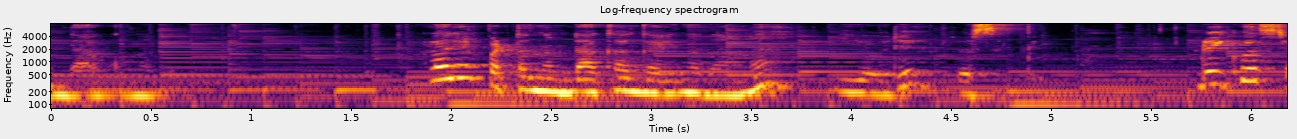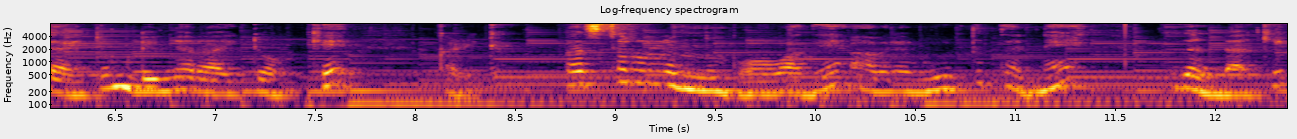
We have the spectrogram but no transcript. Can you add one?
ഉണ്ടാക്കുന്നത്. വളരെ പെട്ടെന്ന് ഉണ്ടാക്കാൻ കഴിയുന്നതാണ് ഈ ഒരു റെസിപ്പി. ബ്രേക്ക്ഫാസ്റ്റ് ആയിട്ടും ഡിന്നറായിട്ടും ഒക്കെ കഴിക്കാം. റെസ്റ്റോറന്റിലൊന്നും പോവാതെ അവരെ വീട്ടിൽ തന്നെ ഇതുണ്ടാക്കി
